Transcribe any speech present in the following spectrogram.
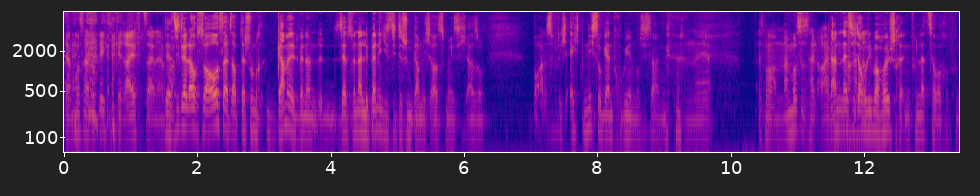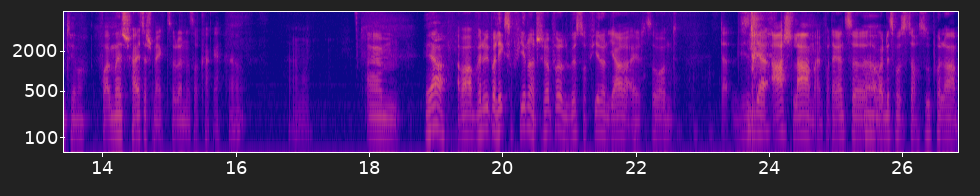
Der muss halt richtig gereift sein einfach. Der sieht halt auch so aus, als ob der schon gammelt, wenn er, selbst wenn er lebendig ist, sieht er schon gammelig aus, mäßig. Also, boah, das würde ich echt nicht so gern probieren, muss ich sagen. Nee. Also man, man muss es halt auch einfach Dann esse ich auch ne? lieber Heuschrecken von letzter Woche vom Thema. Vor allem, wenn es scheiße schmeckt, so, dann ist auch kacke. Ja. Ja, Mann. Ähm, Ja. aber wenn du überlegst, so 400, stell dir vor, du wirst so 400 Jahre alt, so, und da, die sind ja arschlahm einfach. Der ganze Ja. Organismus ist doch super lahm.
